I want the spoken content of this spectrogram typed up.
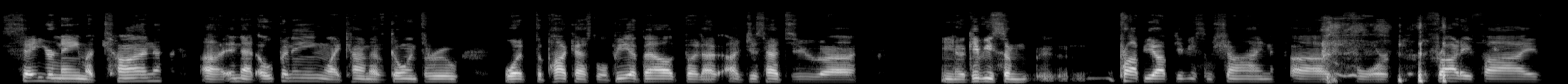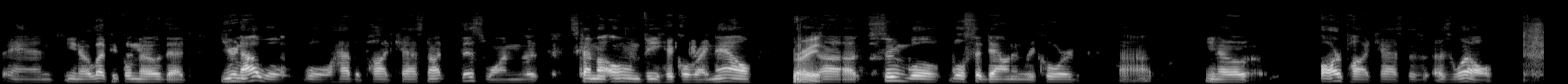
say your name a ton uh, in that opening, like kind of going through what the podcast will be about, but I, I just had to, uh, you know, give you some prop you up, give you some shine uh, for Friday Five, and you know, let people know that you and I will will have a podcast, not this one. It's kind of my own vehicle right now. Right. Uh, soon we'll we'll sit down and record, uh, you know, our podcast as as well.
